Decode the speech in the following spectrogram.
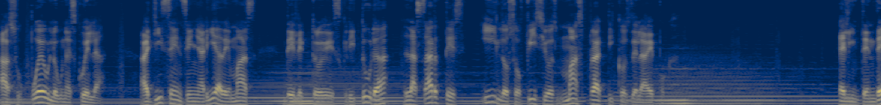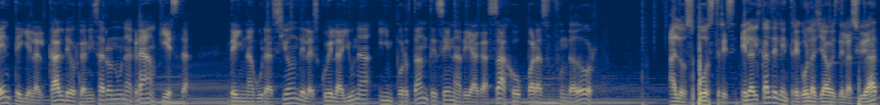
a su pueblo una escuela. Allí se enseñaría además de electroescritura, las artes y los oficios más prácticos de la época. El intendente y el alcalde organizaron una gran fiesta, de inauguración de la escuela y una importante cena de agasajo para su fundador. A los postres, el alcalde le entregó las llaves de la ciudad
